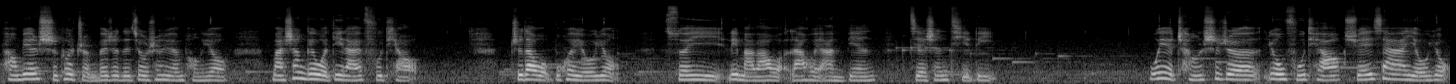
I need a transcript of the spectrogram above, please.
旁边时刻准备着的救生员朋友，马上给我递来浮条，知道我不会游泳，所以立马把我拉回岸边，节省体力。我也尝试着用浮条学一下游泳，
